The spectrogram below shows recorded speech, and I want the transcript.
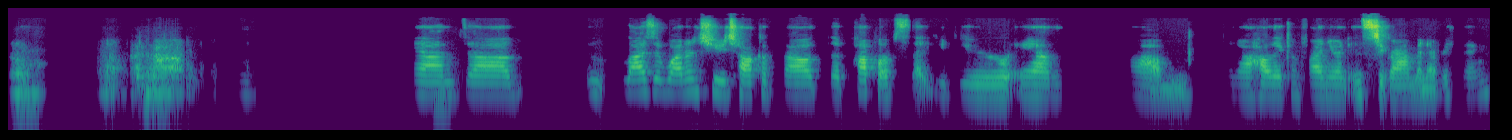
Um, And uh, Liza, why don't you talk about the pop-ups that you do and um, you know how they can find you on Instagram and everything.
